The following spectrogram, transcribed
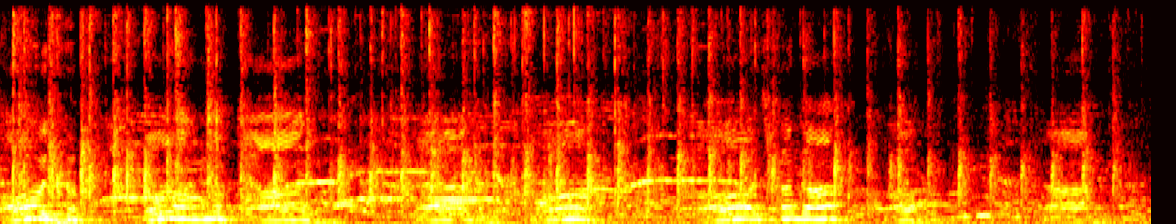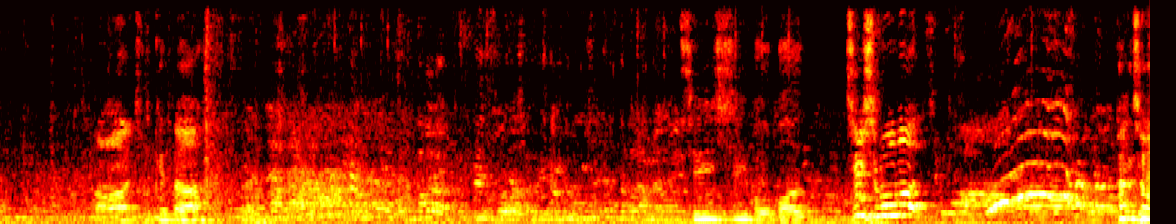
어, 어, 저, 너무 반가. 야, 야, 어, 어, 축한다. 어, 아, 어, 좋겠다. 75번. 75번 당첨.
